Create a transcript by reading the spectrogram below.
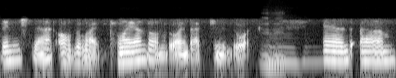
finished that, although I planned on going back to New York. Mm-hmm. And um,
